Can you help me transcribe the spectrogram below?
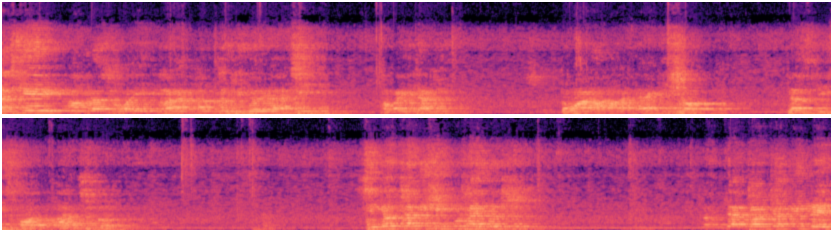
আজকে আমরা সবাই ভারাক্রান্ত হৃদয়ে আছি, সবাই জানি। তোমার আমার একই সব জাস্টিস ফর আর্জিকর সৃজন স্বামী শিল্প সাহিত্য চর্চা কেন্দ্রের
